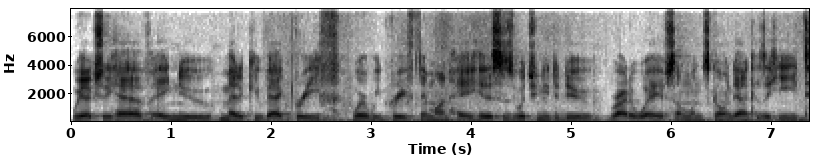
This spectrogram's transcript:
we actually have a new medic evac brief where we brief them on, hey, this is what you need to do right away if someone's going down because of heat.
